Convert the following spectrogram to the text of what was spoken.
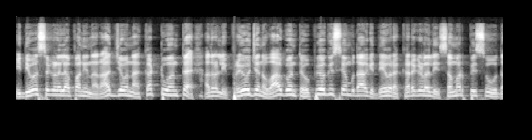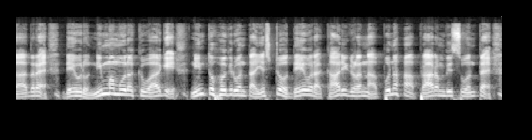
ಈ ದಿವಸಗಳಲ್ಲಪ್ಪ ನಿನ್ನ ರಾಜ್ಯವನ್ನ ಕಟ್ಟುವಂತೆ ಅದರಲ್ಲಿ ಪ್ರಯೋಜನವಾಗುವಂತೆ ಉಪಯೋಗಿಸಿ ಎಂಬುದಾಗಿ ದೇವರ ಕರೆಗಳಲ್ಲಿ ಸಮರ್ಪಿಸುವುದಾದರೆ ದೇವರು ನಿಮ್ಮ ಮೂಲಕವಾಗಿ ನಿಂತು ಹೋಗಿರುವಂತ ಎಷ್ಟೋ ದೇವರ ಕಾರ್ಯಗಳನ್ನ ಪುನಃ ಪ್ರಾರಂಭಿಸುವಂತೆ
